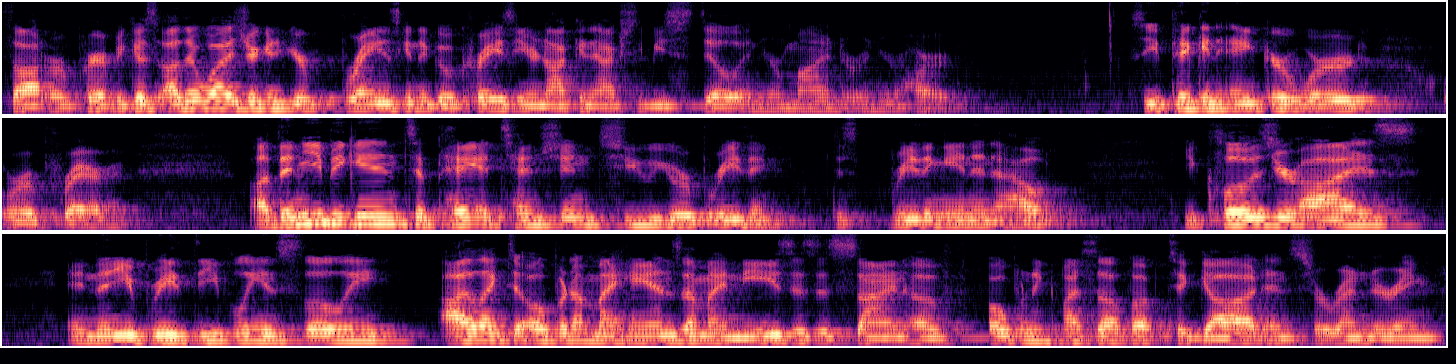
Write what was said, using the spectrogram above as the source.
thought or prayer because otherwise going your brain's going to go crazy. You're not going to actually be still in your mind or in your heart. So you pick an anchor word or a prayer. Uh, then you begin to pay attention to your breathing, just breathing in and out. You close your eyes and then you breathe deeply and slowly. I like to open up my hands on my knees as a sign of opening myself up to God and surrendering,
